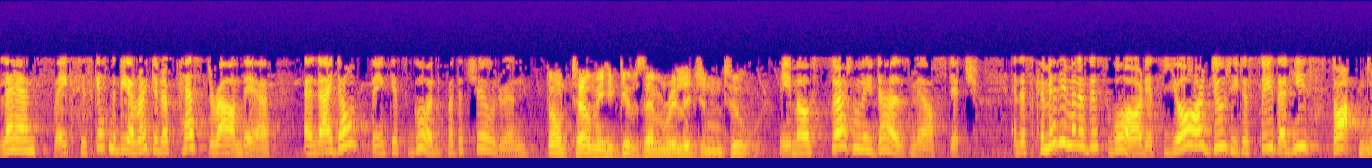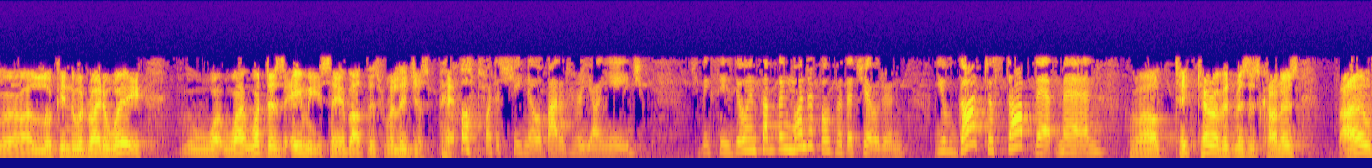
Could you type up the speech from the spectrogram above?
Land sakes, he's getting to be a regular pest around there. And I don't think it's good for the children. Don't tell me he gives them religion, too. He most certainly does, Mel Stitch. And as committeeman of this ward, it's your duty to see that he's stopped. Well, I'll look into it right away. What, what, what does Amy say about this religious pest? Oh, what does she know about it at her young age? She thinks he's doing something wonderful for the children. You've got to stop that man. Well, I'll take care of it, Mrs. Connors. I'll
